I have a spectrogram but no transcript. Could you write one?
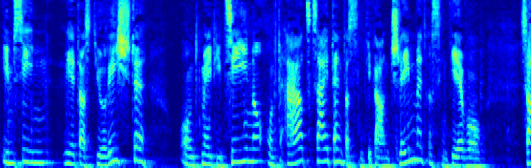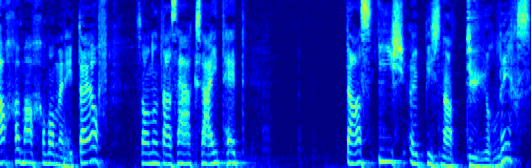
im Sinn, wie das die Juristen und Mediziner und Ärzte gesagt haben, das sind die ganz Schlimmen, das sind die, die Sachen machen, die man nicht darf, sondern dass er gesagt hat, das ist etwas Natürliches,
